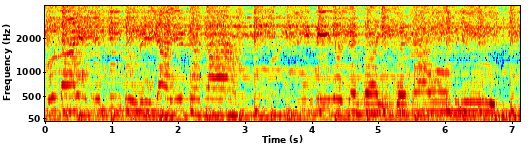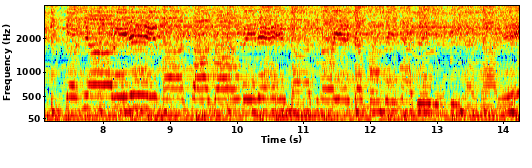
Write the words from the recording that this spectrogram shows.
ကိုသားရဲ့ရှင်ပြီးမှုတွေရရင်ကြွယ်တာဒီပီလို့ချိန်သွားရင်ကြွယ်တောင်းမယူ ကြောင်ညာတွေထဲမှာစားဆောင်တွေထဲမှာကျွန်တော်ရဲ့ဓာတ်ပုံတွေညတွေ့ရင်ကြည့်နိုင်ပါတယ်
